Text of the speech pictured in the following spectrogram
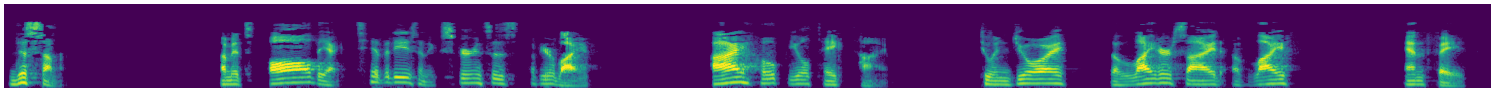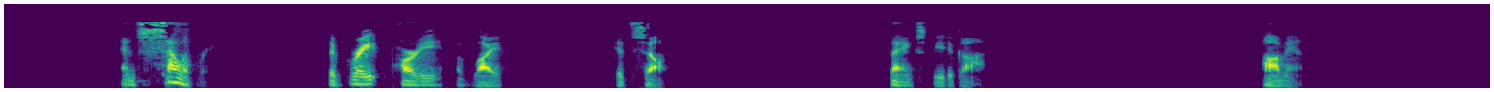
this summer, amidst all the activities and experiences of your life, I hope you'll take time to enjoy the lighter side of life and faith and celebrate the great party of life itself. Thanks be to God. Amen.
